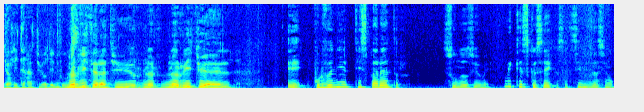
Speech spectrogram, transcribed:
Leur littérature, dites-vous Leur littérature, leur, leur, rituel. Et pour venir disparaître sous nos yeux. Mais, mais qu'est-ce que c'est que cette civilisation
